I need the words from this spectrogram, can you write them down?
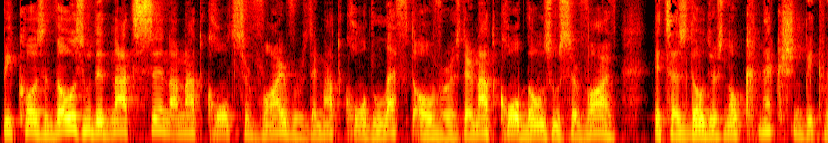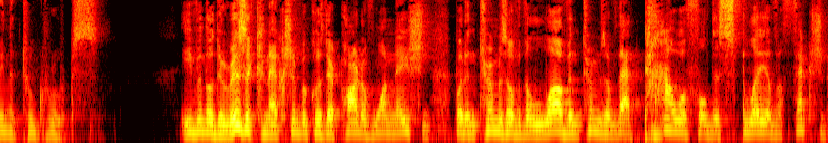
because those who did not sin are not called survivors. They're not called leftovers. They're not called those who survived. It's as though there's no connection between the two groups even though there is a connection because they're part of one nation. But in terms of the love, in terms of that powerful display of affection,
